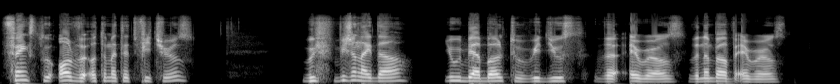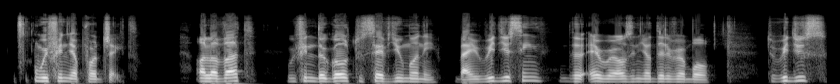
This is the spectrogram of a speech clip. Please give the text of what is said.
Thanks to all the automated features, with Vision LiDAR, you will be able to reduce the errors, the number of errors within your project. All of that within the goal to save you money by reducing the errors in your deliverable, to reduce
